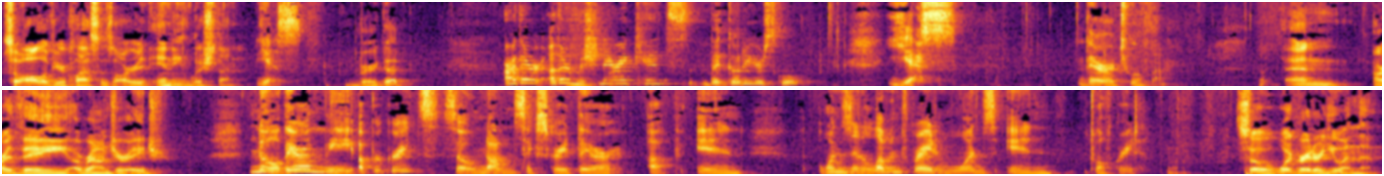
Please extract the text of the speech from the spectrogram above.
So all of your classes are in English then? Yes. Very good. Are there other missionary kids that go to your school? Yes. There are two of them. And are they around your age? No, they're in the upper grades, so not in sixth grade. They are up in one's in eleventh grade and one's in twelfth grade. So what grade are you in then?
